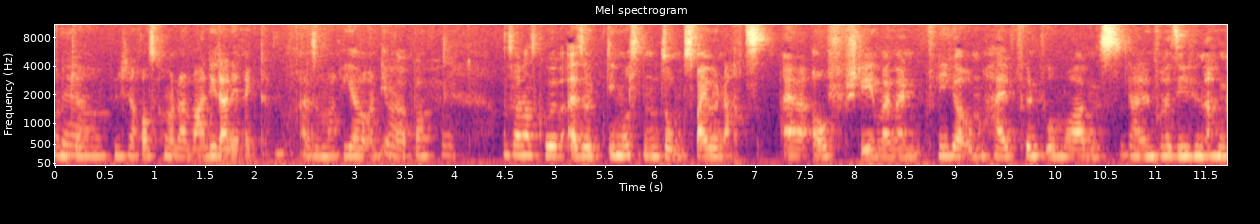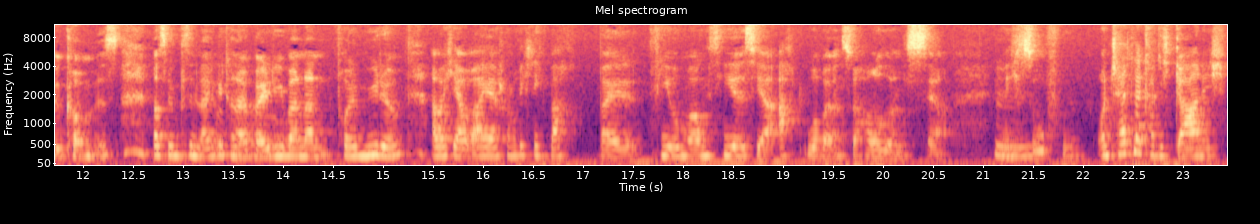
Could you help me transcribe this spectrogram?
Und Ja. da bin ich dann rausgekommen und dann waren die da direkt, also Maria und ihr Ja, Papa. perfekt. Und es war ganz cool. Also die mussten so um 2 Uhr nachts äh, aufstehen, weil mein Flieger um halb 5 Uhr morgens dann in Brasilien angekommen ist. Was mir ein bisschen leid getan hat, weil die waren dann voll müde. Aber ich war ja schon richtig wach, weil 4 Uhr morgens hier ist ja 8 Uhr bei uns zu Hause und das ist ja nicht Mhm. so früh. Und Chatlag hatte ich gar nicht.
